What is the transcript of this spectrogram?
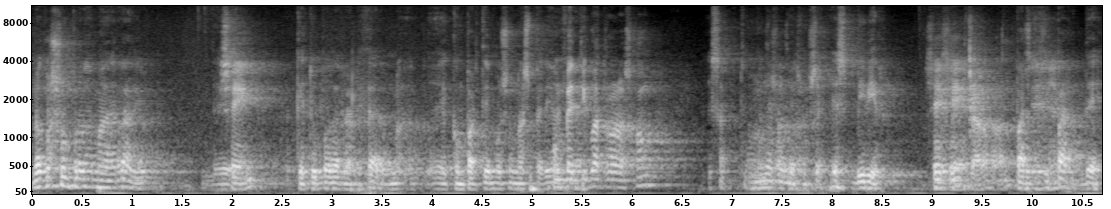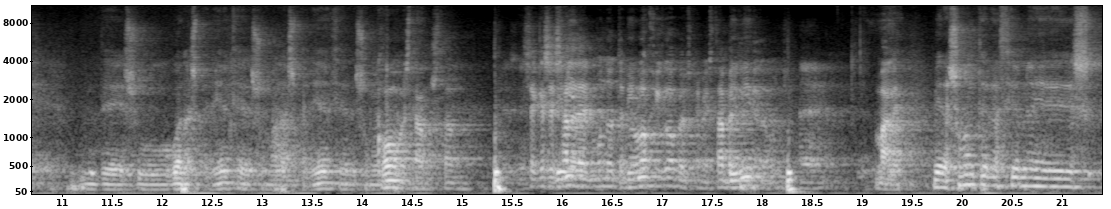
una cosa es un programa de radio de- Sí. que tú puedas realizar, una- eh, compartimos una experiencia. Un 24 horas con. Exacto, no es lo mismo, es vivir Sí, sí, claro, claro. participar de, de su buena experiencia, de su mala experiencia, de su ¿Cómo me está gustando? Sé que se sale del mundo tecnológico, pero es que me está perdiendo mucho. Vale. Mira, son alteraciones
